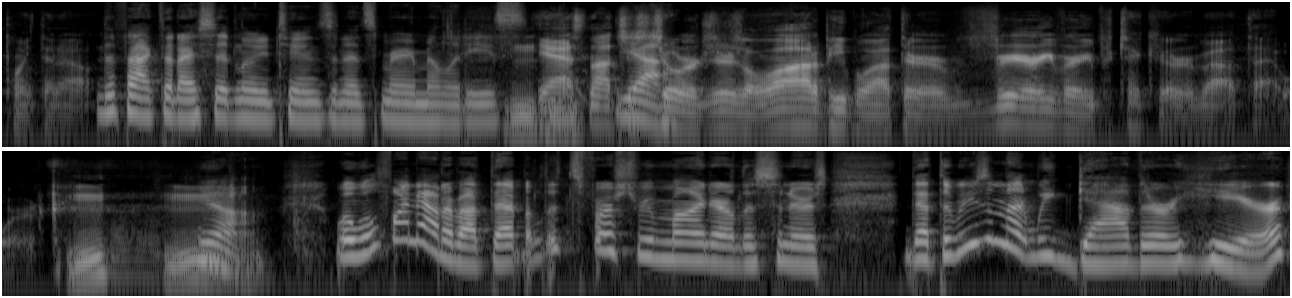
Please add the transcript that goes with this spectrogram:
point that out. the fact that I said Looney Tunes and it's Merrie Melodies. Yeah, it's not just Yeah. George. There's a lot of people out there very, very particular about that work. Yeah. Well, we'll find out about that, but let's first remind our listeners that the reason that we gather here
